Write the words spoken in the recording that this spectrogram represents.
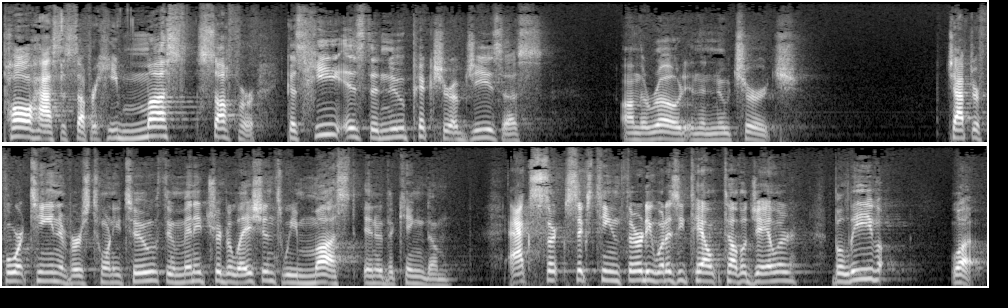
Paul has to suffer. He must suffer because he is the new picture of Jesus on the road in the new church. chapter 14 and verse 22 through many tribulations we must enter the kingdom. Acts 16:30 what does he tell, tell the jailer? Believe what?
